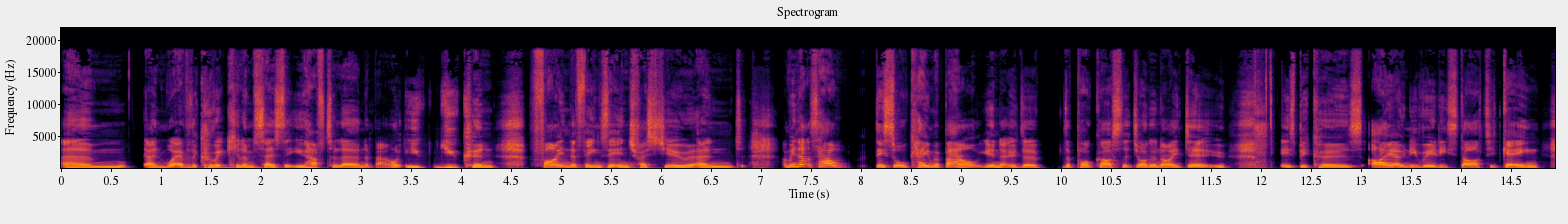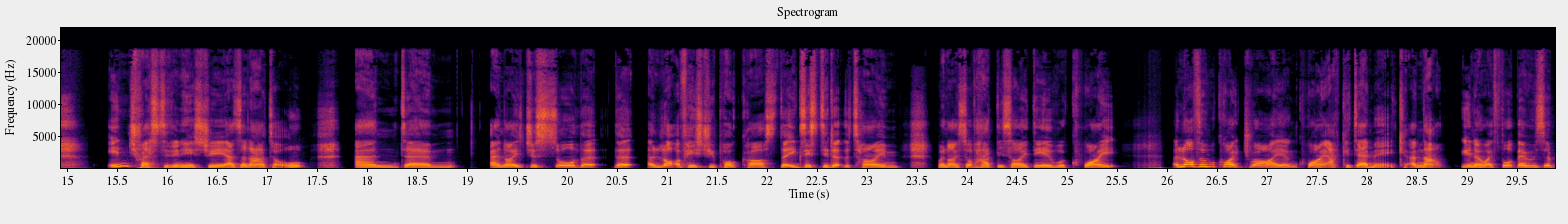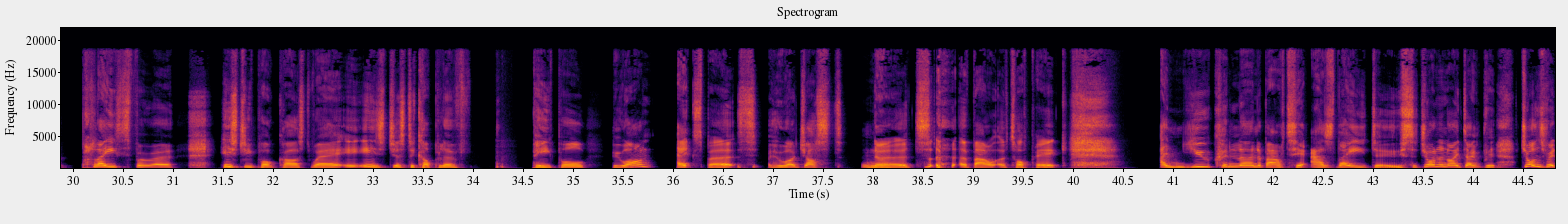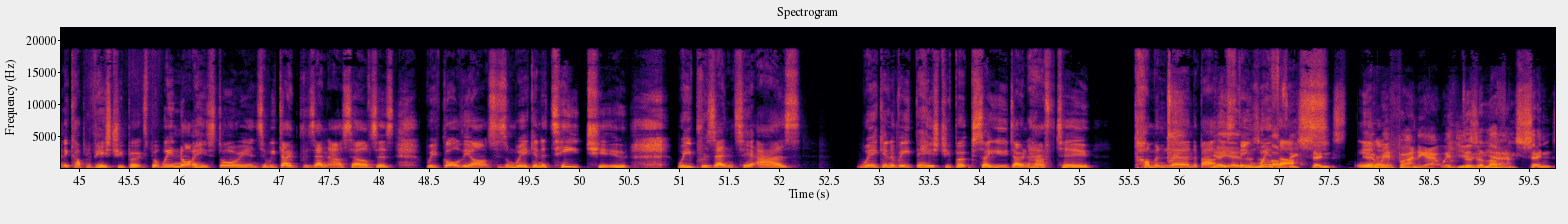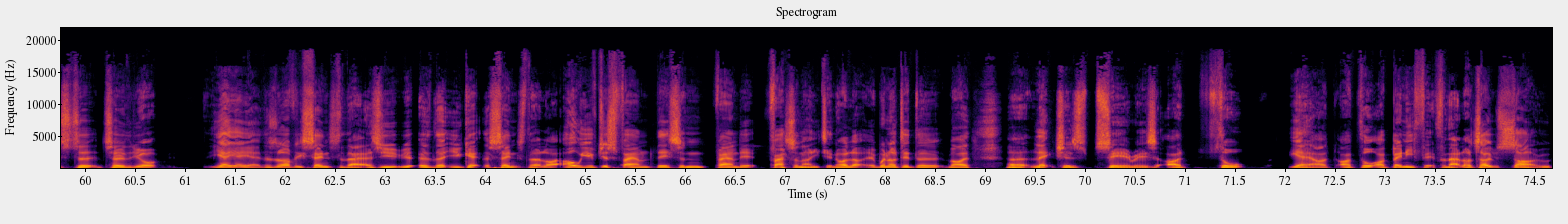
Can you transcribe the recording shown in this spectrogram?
um, and whatever the curriculum says that you have to learn about you you can find the things that interest you. And i mean that's how this all came about you know the the podcast that john and i do is because i only really started getting interested in history as an adult. And um and I just saw that that a lot of history podcasts that existed at the time when I sort of had this idea were quite a lot of them were quite dry and quite academic and that you know i thought there was a place for a history podcast where it is just a couple of people who aren't experts who are just nerds about a topic and you can learn about it as they do. So John and I don't. Pre- John's written a couple of history books, but we're not historians, so we don't present ourselves as we've got all the answers and we're going to teach you. We present it as we're going to read the history book, so you don't have to. Come and learn about Yeah, this yeah, thing there's a with us. sense- you Yeah, know. we're finding out with you. There's a yeah. lovely sense to to your yeah yeah yeah. There's a lovely sense to that as you uh, that you get the sense that like oh you've just found this and found it fascinating. I like- when I did the my uh, lectures series, I thought yeah I, I thought I'd benefit from that. Like, So so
